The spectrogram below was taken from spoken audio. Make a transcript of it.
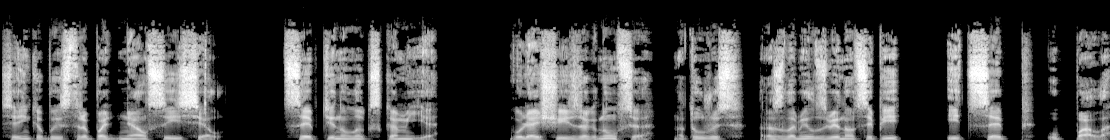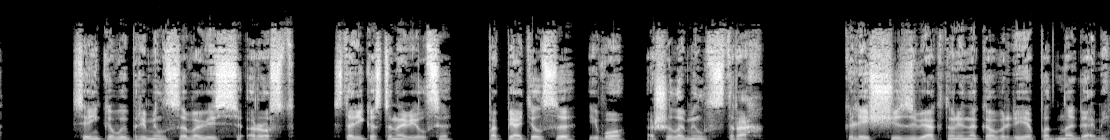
Сенька быстро поднялся и сел. Цепь тянула к скамье. Гулящий изогнулся, натужись, разломил звено цепи, и цепь упала. Сенька выпрямился во весь рост. Старик остановился, попятился, его ошеломил страх. Клещи звякнули на ковре под ногами.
